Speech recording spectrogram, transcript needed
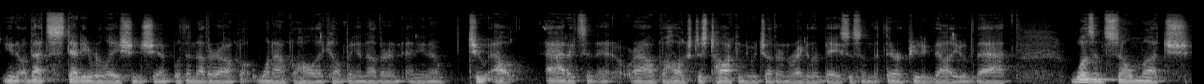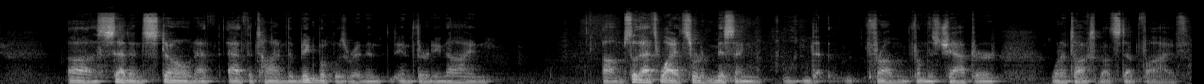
you know, that steady relationship with another alcohol, one alcoholic helping another, and, and you know, two out addicts and or alcoholics just talking to each other on a regular basis, and the therapeutic value of that wasn't so much uh, set in stone at at the time the big book was written in in '39. Um, so that's why it's sort of missing from from this chapter when it talks about step five.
